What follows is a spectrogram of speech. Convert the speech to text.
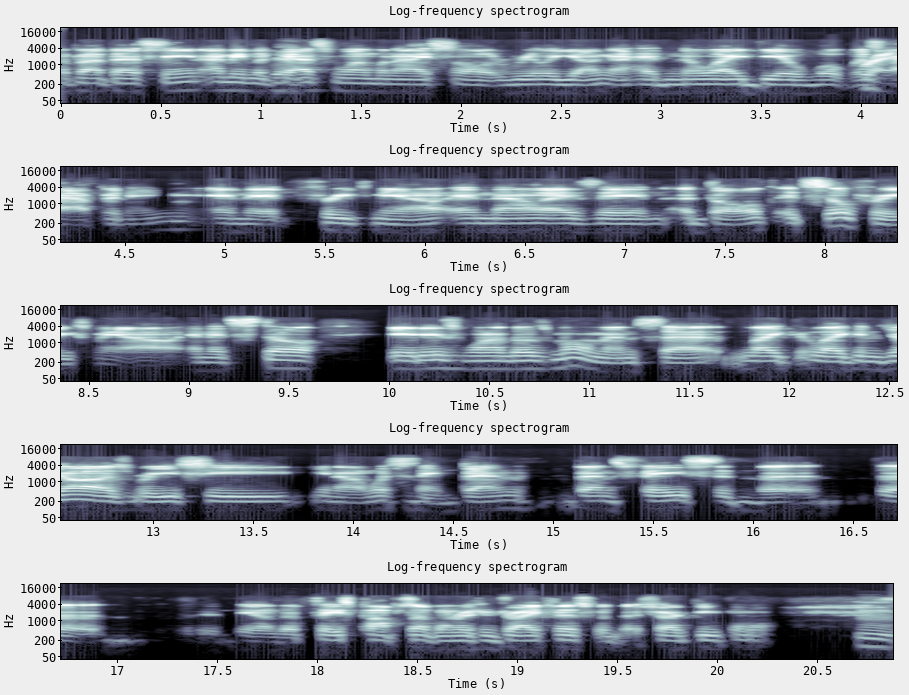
about that scene. I mean, look, Yeah. that's one when I saw it really young. I had no idea what was Right. happening, and it freaked me out. And now, as an adult, it still freaks me out, and it's still. It is one of those moments that, like, like in Jaws, where you see, you know, what's his name, Ben, Ben's face, and the the, you know, the face pops up on Richard Dreyfuss with the shark teeth in it. Hmm.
